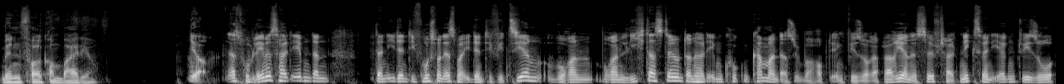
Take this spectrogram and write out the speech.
Bin vollkommen bei dir. Ja, das Problem ist halt eben dann, dann identif muss man erstmal identifizieren, woran, woran liegt das denn und dann halt eben gucken, kann man das überhaupt irgendwie so reparieren. Es hilft halt nichts, wenn irgendwie so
